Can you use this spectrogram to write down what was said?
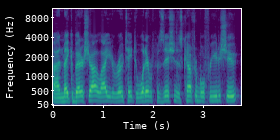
uh, and make a better shot, allow you to rotate to whatever position is comfortable for you to shoot.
